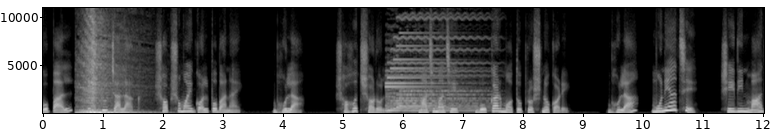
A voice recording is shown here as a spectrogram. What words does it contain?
গোপাল একটু চালাক সব সময় গল্প বানায়। ভোলা সহজ সরল মাঝে মাঝে বোকার মতো প্রশ্ন করে। ভোলা মনে আছে? সেই দিন মাছ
